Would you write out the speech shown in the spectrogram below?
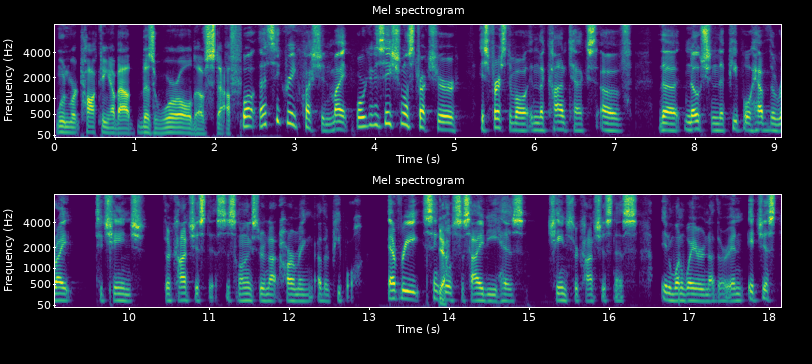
when we're talking about this world of stuff? Well, that's a great question. My organizational structure is, first of all, in the context of the notion that people have the right to change their consciousness as long as they're not harming other people. Every single yeah. society has changed their consciousness in one way or another. And it just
